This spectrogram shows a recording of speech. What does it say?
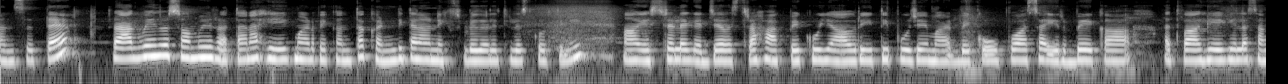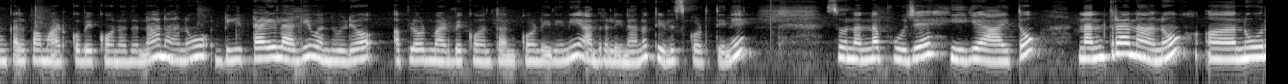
ಅನಿಸುತ್ತೆ. ರಾಘವೇಂದ್ರ ಸ್ವಾಮಿ ರಥನ ಹೇಗೆ ಮಾಡಬೇಕಂತ ಖಂಡಿತ ನಾನು ನೆಕ್ಸ್ಟ್ ವಿಡಿಯೋದಲ್ಲಿ ತಿಳಿಸ್ಕೊಡ್ತೀನಿ. ಎಷ್ಟೆಲ್ಲ ಗೆಜ್ಜೆ ವಸ್ತ್ರ ಹಾಕಬೇಕು, ಯಾವ ರೀತಿ ಪೂಜೆ ಮಾಡಬೇಕು, ಉಪವಾಸ ಇರಬೇಕಾ, ಅಥವಾ ಹೇಗೆಲ್ಲ ಸಂಕಲ್ಪ ಮಾಡ್ಕೋಬೇಕು ಅನ್ನೋದನ್ನು ನಾನು ಡೀಟೈಲ್ ಆಗಿ ಒಂದು ವಿಡಿಯೋ ಅಪ್ಲೋಡ್ ಮಾಡಬೇಕು ಅಂತ ಅಂದ್ಕೊಂಡಿದ್ದೀನಿ ಅದರಲ್ಲಿ ನಾನು ತಿಳಿಸ್ಕೊಡ್ತೀನಿ. ಸೊ ನನ್ನ ಪೂಜೆ ಹೀಗೆ ಆಯಿತು. ನಂತರ ನಾನು ನೂರ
